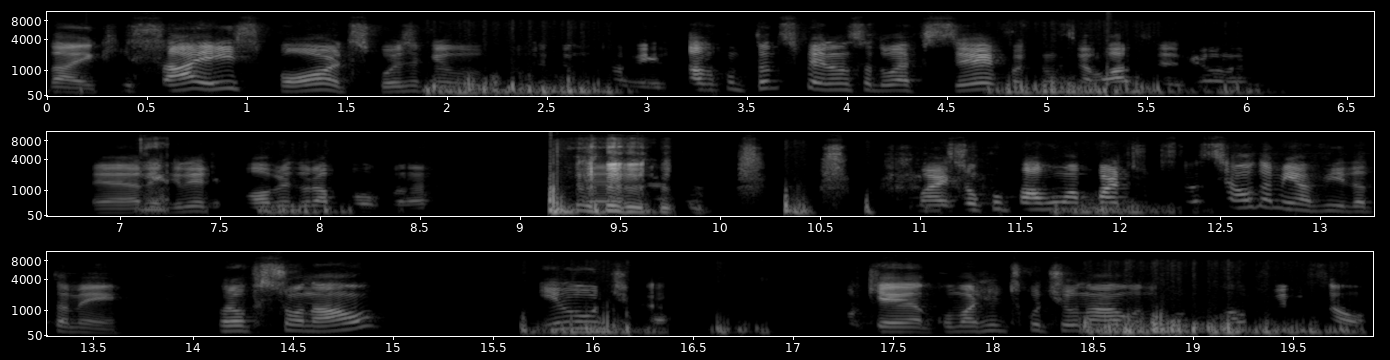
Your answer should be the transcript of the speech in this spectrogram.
Daí, que sai esportes, coisa que eu, eu tava com tanta esperança do UFC, foi cancelado, você viu, né? É, a alegria de pobre dura pouco, né? É, mas ocupava uma parte substancial da minha vida também, profissional e lúdica. Porque, como a gente discutiu na, última edição,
